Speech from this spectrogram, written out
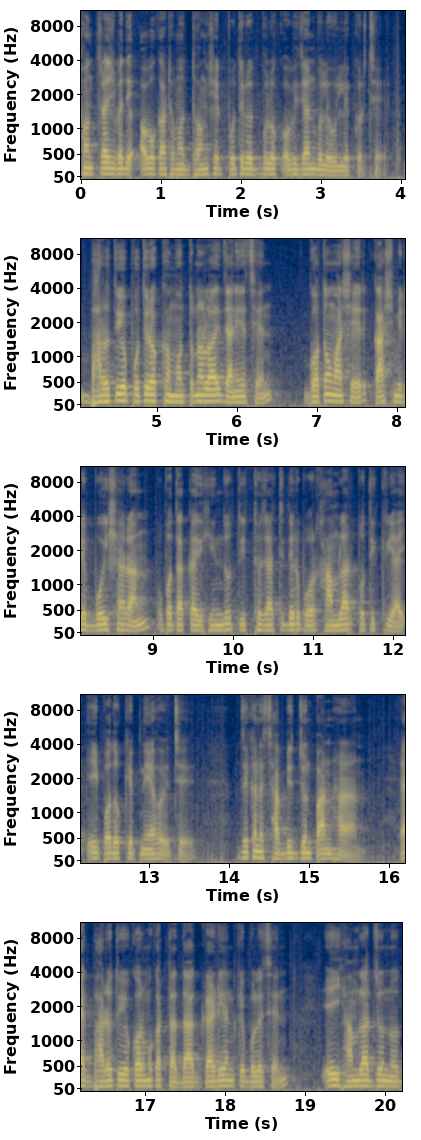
সন্ত্রাসবাদী অবকাঠামো ধ্বংসের প্রতিরোধমূলক অভিযান বলে উল্লেখ করছে। ভারতীয় প্রতিরক্ষা মন্ত্রণালয় জানিয়েছেন, গত মাসের কাশ্মীরে বৈশারান উপত্যকায় হিন্দু তীর্থযাত্রীদের উপর হামলার প্রতিক্রিয়ায় এই পদক্ষেপ নেওয়া হয়েছে, যেখানে ২৬ জন প্রাণ হারান। এক ভারতীয় কর্মকর্তা দ্য গার্ডিয়ানকে বলেছেন এই হামলার জন্য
